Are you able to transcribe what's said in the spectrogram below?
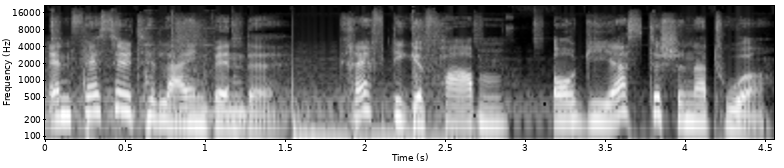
Entfesselte Leinwände, kräftige Farben, Orgiastische Natur.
